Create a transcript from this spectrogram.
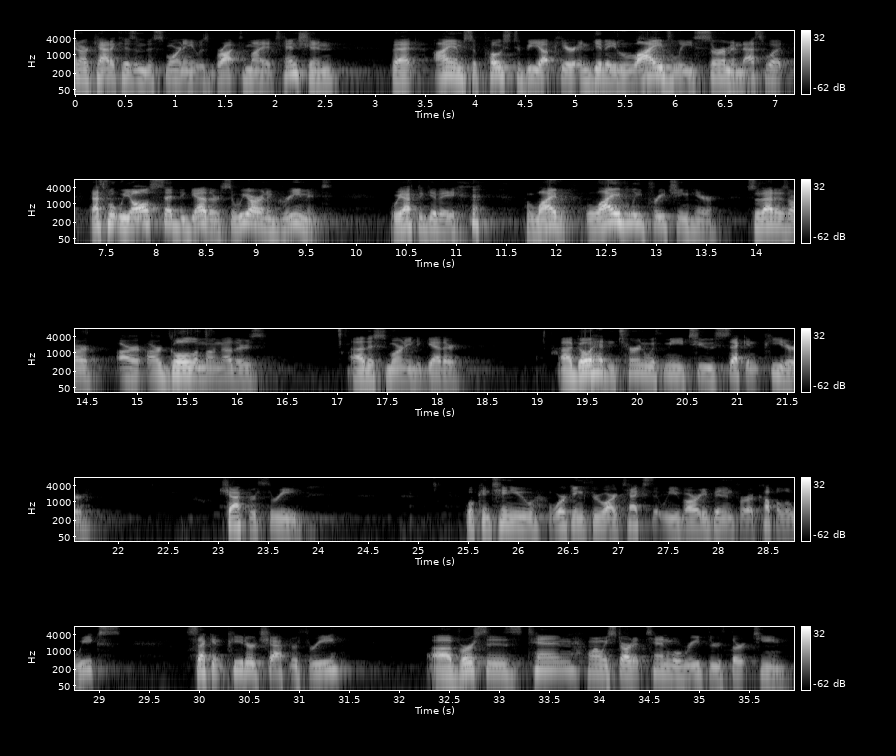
in our catechism this morning, it was brought to my attention that I am supposed to be up here and give a lively sermon. That's what, that's what we all said together. So we are in agreement. We have to give a live, lively preaching here. So that is our, our, our goal, among others, uh, this morning together. Uh, go ahead and turn with me to 2 Peter chapter 3. We'll continue working through our text that we've already been in for a couple of weeks. 2 Peter chapter 3, uh, verses 10. Why don't we start at 10? We'll read through 13.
